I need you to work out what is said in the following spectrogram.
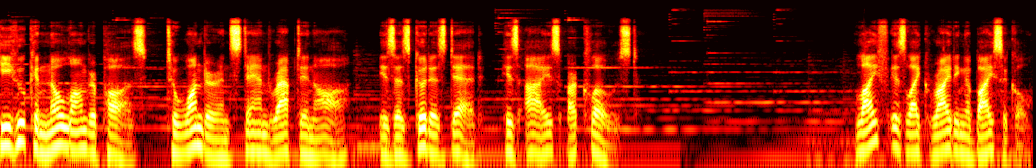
He who can no longer pause to wonder and stand wrapped in awe is as good as dead, his eyes are closed. Life is like riding a bicycle.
